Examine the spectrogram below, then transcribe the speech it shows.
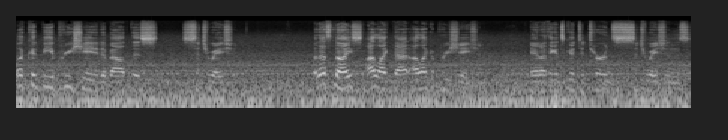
What could be appreciated about this situation? And that's nice. I like that. I like appreciation. And I think it's good to turn situations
